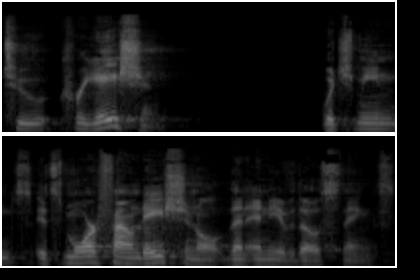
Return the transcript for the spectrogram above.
to creation, which means it's more foundational than any of those things.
